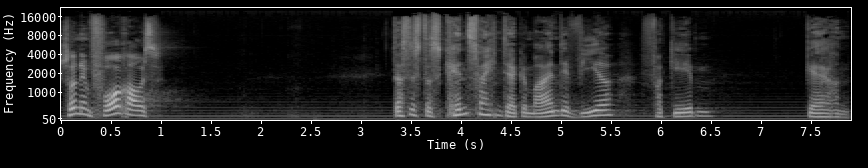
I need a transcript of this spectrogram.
Schon im Voraus. Das ist das Kennzeichen der Gemeinde. Wir vergeben gern.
